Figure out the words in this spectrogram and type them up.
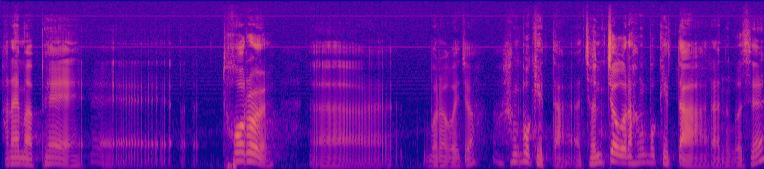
하나님 앞에 토를 어, 뭐라고 하죠? 항복했다. 전적으로 항복했다라는 것을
